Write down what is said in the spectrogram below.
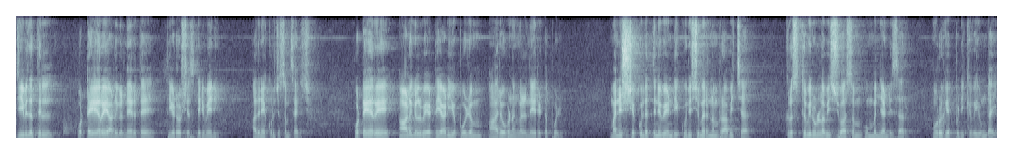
ജീവിതത്തിൽ ഒട്ടേറെ ആളുകൾ നേരത്തെ തിയഡോഷ്യസ് തിരുമേനി അതിനെക്കുറിച്ച് സംസാരിച്ചു. ഒട്ടേറെ ആളുകൾ വേട്ടയാടിയപ്പോഴും ആരോപണങ്ങൾ നേരിട്ടപ്പോഴും മനുഷ്യകുലത്തിനു വേണ്ടി കുരിശുമരണം പ്രാപിച്ച ക്രിസ്തുവിലുള്ള വിശ്വാസം ഉമ്മൻചാണ്ടി സാർ മുറുകെ പിടിക്കുകയുണ്ടായി.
